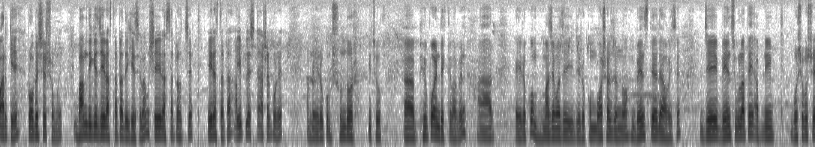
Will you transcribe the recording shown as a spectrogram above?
পার্কে প্রবেশের সময় বাম দিকে যে রাস্তাটা দেখিয়েছিলাম, সেই রাস্তাটা হচ্ছে, এই রাস্তাটা, এই প্লেসটা আসার পরে আপনি এরকম সুন্দর কিছু ভিউ পয়েন্ট দেখতে পাবেন। আর এরকম মাঝে মাঝে যেরকম বসার জন্য বেঞ্চ দিয়ে দেওয়া হয়েছে, যে বেঞ্চগুলোতে আপনি বসে বসে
